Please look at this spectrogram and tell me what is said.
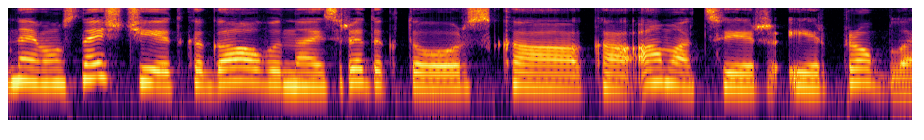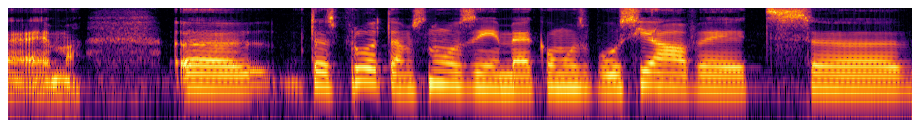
ne, mums nešķiet, ka galvenais redaktors kā, kā amats ir, ir problēma. Uh, tas, protams, nozīmē, ka mums būs jāveic uh,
